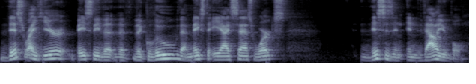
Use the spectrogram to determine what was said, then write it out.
this right here, basically the the, the glue that makes the AI SaaS works, this is in, invaluable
